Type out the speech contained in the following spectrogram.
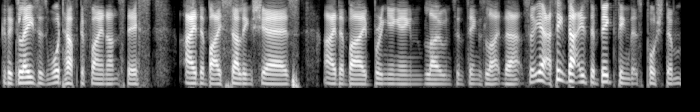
the Glazers would have to finance this either by selling shares, either by bringing in loans and things like that. So yeah, I think that is the big thing that's pushed them.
